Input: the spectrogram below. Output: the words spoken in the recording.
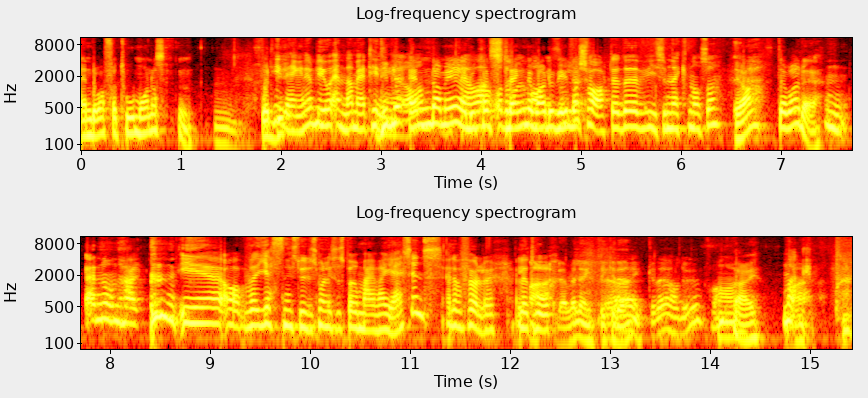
enn det var for to måneder siden. Mm. Tilhengerne blir jo enda mer tilhengere. De blir enda mer, du kan slenge hva du vil. Det var mange som forsvarte det visumnekten også. Ja, det var det. Mm. Er det noen her i, av gjestene i studio som har lyst til å spørre meg hva jeg syns, eller føler, eller tror? Nei, det er vel egentlig ikke det. Ikke det, har du? Nei. Nei.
